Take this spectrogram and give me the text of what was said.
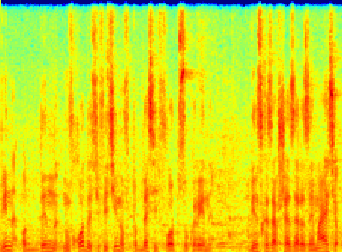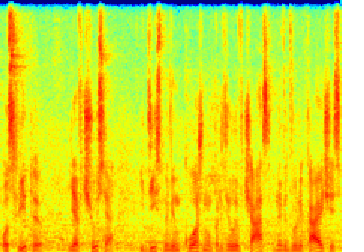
Він один ну входить офіційно в топ 10 Forbes України. Він сказав, що я зараз займаюся освітою, я вчуся, і дійсно він кожному приділив час, не відволікаючись.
